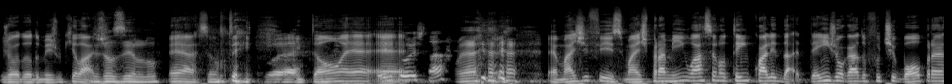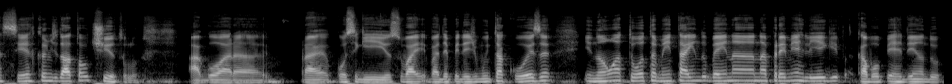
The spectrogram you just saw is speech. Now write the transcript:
o jogador do mesmo quilate. Joselu. É, você não tem. Ué. Então é. é dois, tá? É, é mais difícil. Mas para mim, o Arsenal tem qualidade, tem jogado futebol para ser candidato ao título. Agora, para conseguir isso, vai, vai depender de muita coisa. E não à toa também está indo bem na, na Premier League. Acabou perdendo.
